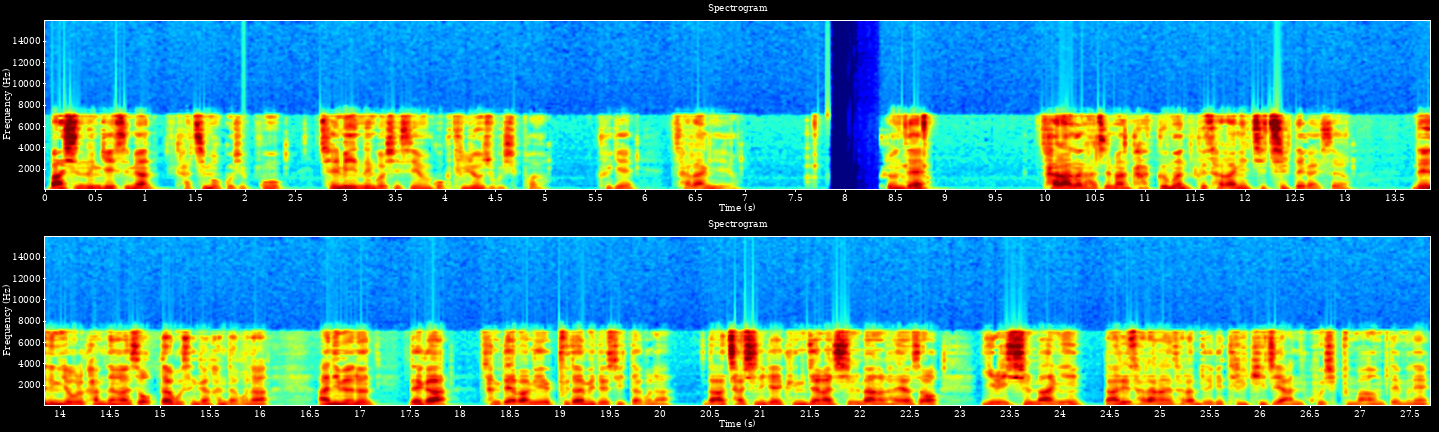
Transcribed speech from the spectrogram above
맛있는 게 있으면 같이 먹고 싶고 재미있는 것이 있으면 꼭 들려주고 싶어요. 그게 사랑이에요. 그런데 사랑은 하지만 가끔은 그 사랑에 지칠 때가 있어요. 내 능력으로 감당할 수 없다고 생각한다거나 아니면은 내가 상대방의 부담이 될 수 있다거나 나 자신에게 굉장한 실망을 하여서 이 실망이 나를 사랑하는 사람들에게 들키지 않고 싶은 마음 때문에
